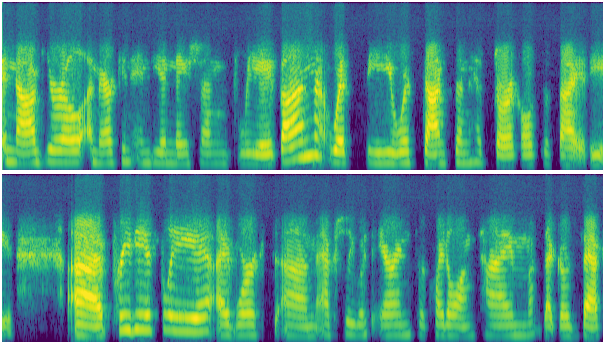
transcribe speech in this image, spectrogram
inaugural American Indian Nations liaison with the Wisconsin Historical Society. Uh, previously, I've worked um, actually with Aaron for quite a long time. That goes back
